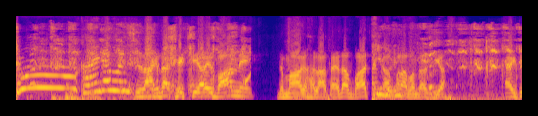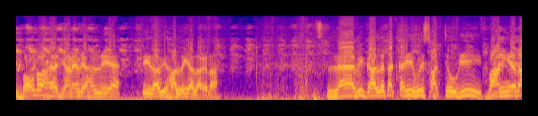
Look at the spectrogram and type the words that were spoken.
ਛੂ ਖਾਏਗਾ ਮੂਲੀ। ਲੱਗਦਾ ਠੇਕੇ ਵਾਲੇ ਬਾਹਰ ਨੇ। ਦਿਮਾਗ ਹਲਾਤਾ ਇਹਦਾ ਬਾਹਰ ਚੰਗਾ ਭਲਾ ਬੰਦਾ ਸੀਗਾ। ਐਕਟੀ ਬਹੁਤ ਵਾਰ ਜਾਣਿਆਂ ਦੇ ਹੱਲੇ ਆ ਤੇ ਇਹਦਾ ਵੀ ਹੱਲ ਗਿਆ ਲੱਗਦਾ। ਲੈ ਵੀ ਗੱਲ ਤਾਂ ਕਹੀ ਹੋਈ ਸੱਚ ਹੋ ਗਈ ਬਾਣੀਆਂ ਦਾ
